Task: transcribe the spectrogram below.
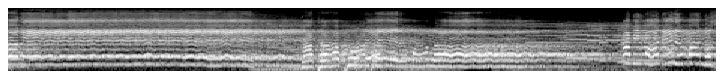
হরে গাঁথা ফুলের মালা। আমি মনের মানুষ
